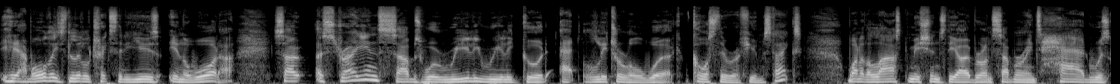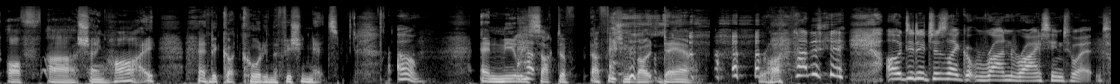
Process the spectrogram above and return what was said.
He'd have all these little tricks that he used in the water. So Australian subs were really, really good at littoral work. Of course, there were a few mistakes. One of the last missions the Oberon submarines had was off uh, Shanghai, and it got caught in the fishing nets Oh. And nearly sucked a, a fishing boat down. Right. How did it? Oh, did it just like run right into it?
